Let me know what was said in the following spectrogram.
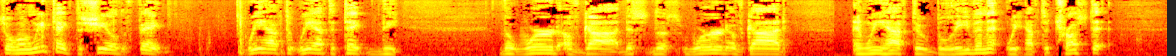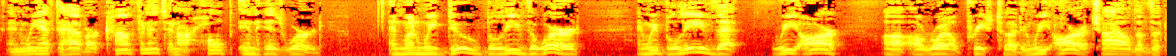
So when we take the shield of faith, we have to we have to take the the word of God, this this word of God, and we have to believe in it, we have to trust it, and we have to have our confidence and our hope in his word. And when we do believe the word, and we believe that we are uh, a royal priesthood and we are a child of the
